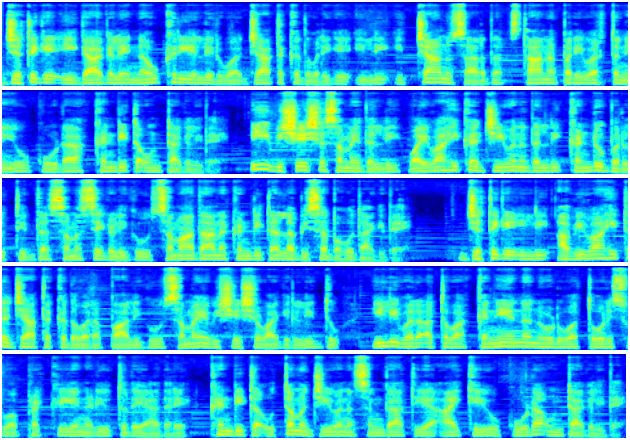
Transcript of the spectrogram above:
ಜತೆಗೆ ಈಗಾಗಲೇ ನೌಕರಿಯಲ್ಲಿರುವ ಜಾತಕದವರಿಗೆ ಇಲ್ಲಿ ಇಚ್ಛಾನುಸಾರದ ಸ್ಥಾನ ಪರಿವರ್ತನೆಯೂ ಕೂಡ ಖಂಡಿತ ಉಂಟಾಗಲಿದೆ. ಈ ವಿಶೇಷ ಸಮಯದಲ್ಲಿ ವೈವಾಹಿಕ ಜೀವನದಲ್ಲಿ ಕಂಡುಬರುತ್ತಿದ್ದ ಸಮಸ್ಯೆಗಳಿಗೂ ಸಮಾಧಾನ ಖಂಡಿತ ಲಭಿಸಬಹುದಾಗಿದೆ. ಜೊತೆಗೆ ಇಲ್ಲಿ ಅವಿವಾಹಿತ ಜಾತಕದವರ ಪಾಲಿಗೂ ಸಮಯ ವಿಶೇಷವಾಗಿರಲಿದ್ದು ಇಲ್ಲಿ ವರ ಅಥವಾ ಕನ್ಯೆಯನ್ನ ನೋಡುವ ತೋರಿಸುವ ಪ್ರಕ್ರಿಯೆ ನಡೆಯುತ್ತದೆಯಾದರೆ ಖಂಡಿತ ಉತ್ತಮ ಜೀವನ ಸಂಗಾತಿಯ ಆಯ್ಕೆಯೂ ಕೂಡ ಉಂಟಾಗಲಿದೆ.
